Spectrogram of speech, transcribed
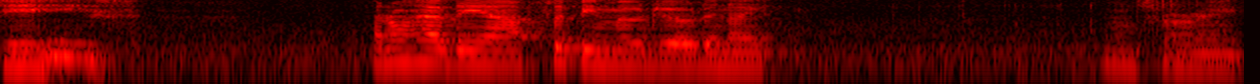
Jeez. I don't have the uh, flipping mojo tonight. That's all right.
